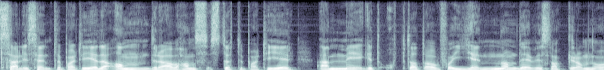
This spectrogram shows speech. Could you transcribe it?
særlig Senterpartiet, det andre av hans støttepartier, er meget opptatt av å få gjennom det vi snakker om nå.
